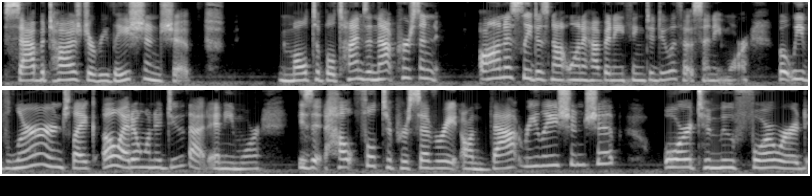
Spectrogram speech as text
sabotaged a relationship multiple times and that person honestly does not want to have anything to do with us anymore. But we've learned, like, oh, I don't want to do that anymore. Is it helpful to perseverate on that relationship? Or to move forward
